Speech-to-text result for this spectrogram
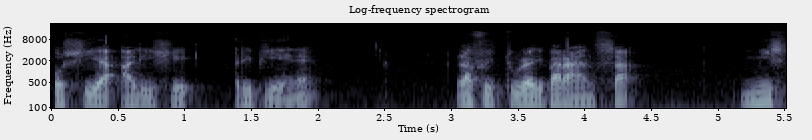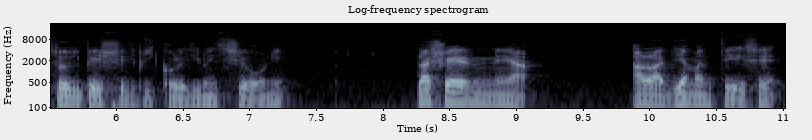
ossia alici ripiene, la frittura di paranza, misto di pesce di piccole dimensioni, la cernea alla diamantese,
